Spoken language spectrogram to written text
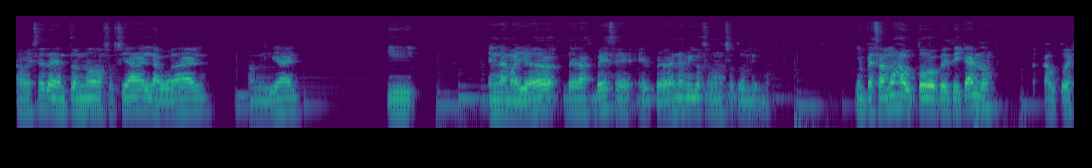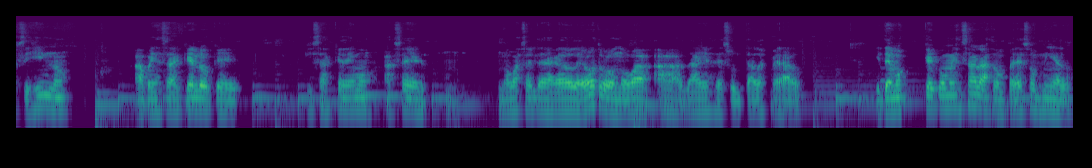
a veces del entorno social, laboral, familiar y en la mayoría de las veces el peor enemigo somos nosotros mismos. Y empezamos a autocriticarnos, a autoexigirnos, a pensar que lo que quizás queremos hacer no va a ser de agrado de otro no va a dar el resultado esperado. Y tenemos que comenzar a romper esos miedos.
